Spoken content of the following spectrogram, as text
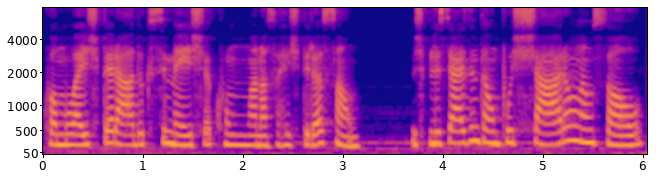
como é esperado que se mexa com a nossa respiração. Os policiais então puxaram o lençol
